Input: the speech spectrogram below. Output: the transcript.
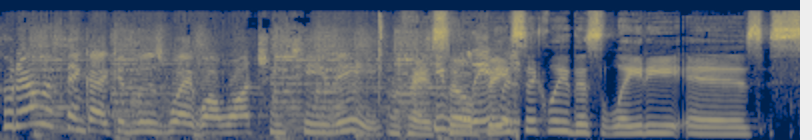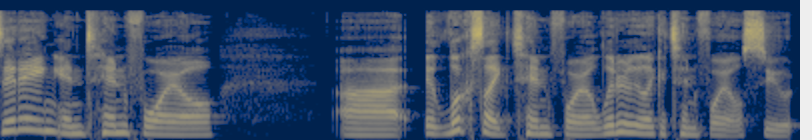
Who'd ever think I could lose weight while watching TV? Okay, so basically, this lady is sitting in tinfoil. Uh, it looks like tinfoil, literally like a tinfoil suit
